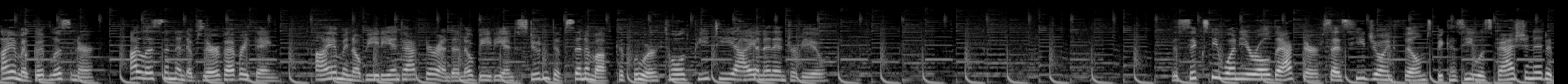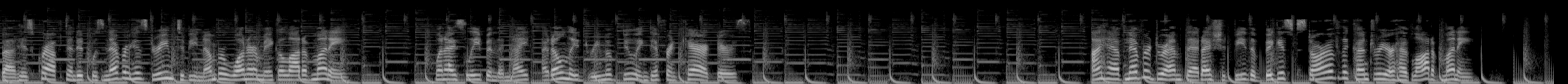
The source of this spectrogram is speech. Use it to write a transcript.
I am a good listener. I listen and observe everything. I am an obedient actor and an obedient student of cinema, Kapoor told PTI in an interview. The 61-year-old actor says he joined films because he was passionate about his craft and it was never his dream to be number one or make a lot of money. When I sleep in the night, I'd only dream of doing different characters. I have never dreamt that I should be the biggest star of the country or have a lot of money.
